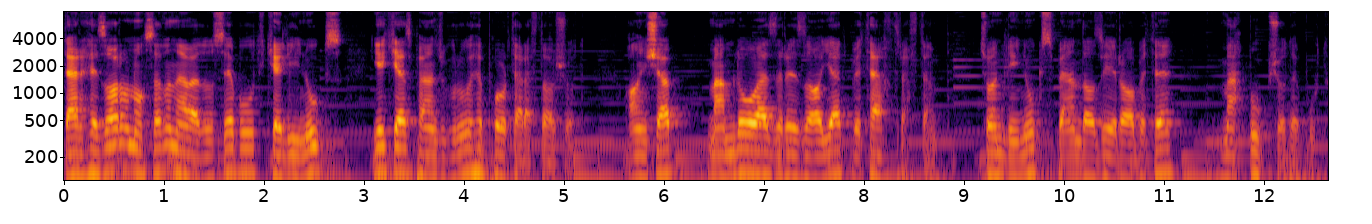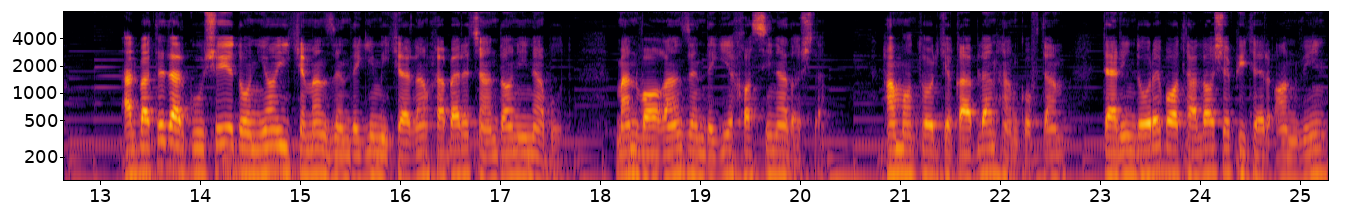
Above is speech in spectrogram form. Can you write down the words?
در 1993 بود که لینوکس یکی از پنج گروه پرطرفدار شد. آن شب مملو از رضایت به تخت رفتم چون لینوکس به اندازه رابطه محبوب شده بود. البته در گوشه دنیایی که من زندگی می کردم خبر چندانی نبود. من واقعا زندگی خاصی نداشتم. همانطور که قبلا هم گفتم در این دوره با تلاش پیتر آنوین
